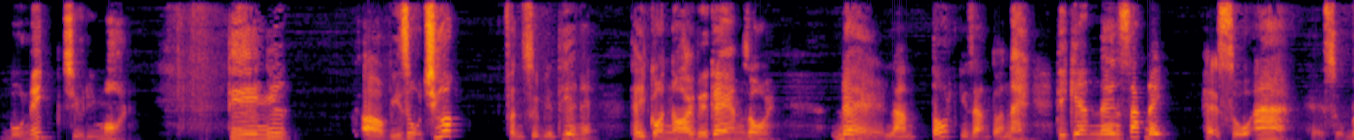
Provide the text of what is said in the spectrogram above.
4x trừ đi 1. Thì như ở ví dụ trước, phần sự biến thiên ấy, thầy có nói với các em rồi. Để làm tốt cái dạng toán này thì các em nên xác định hệ số A, hệ số B,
